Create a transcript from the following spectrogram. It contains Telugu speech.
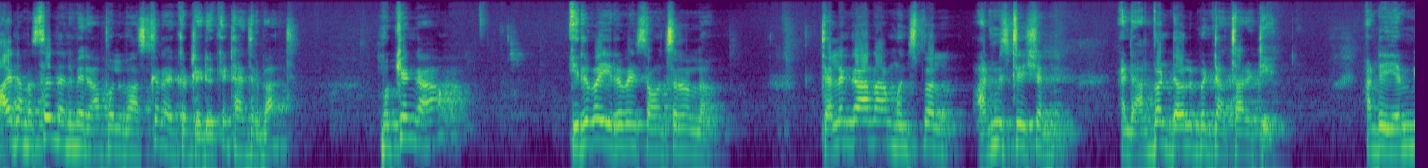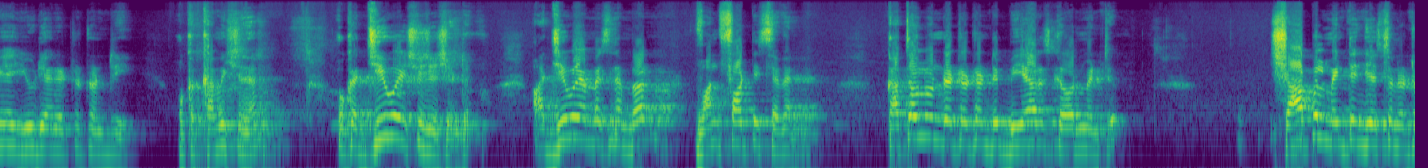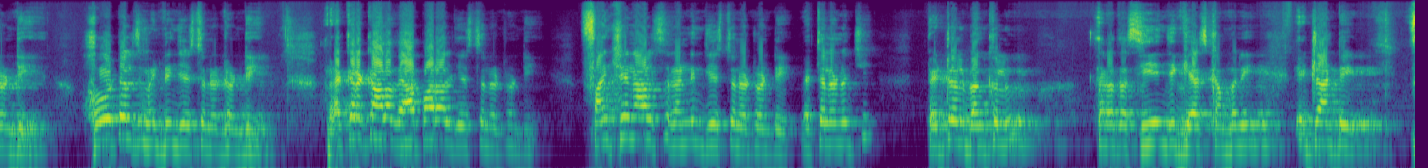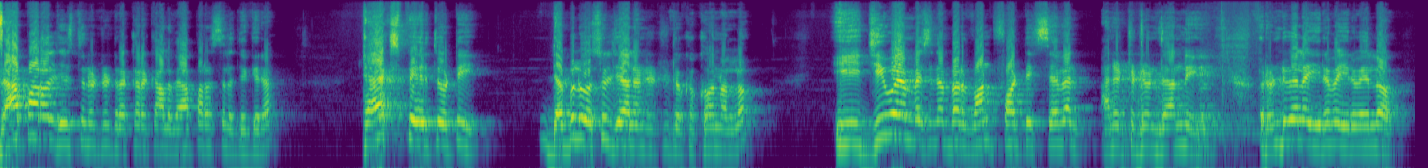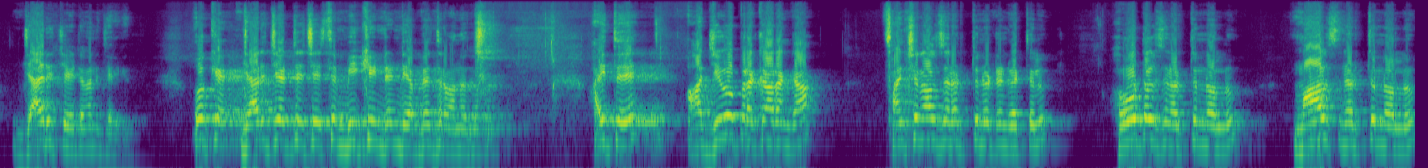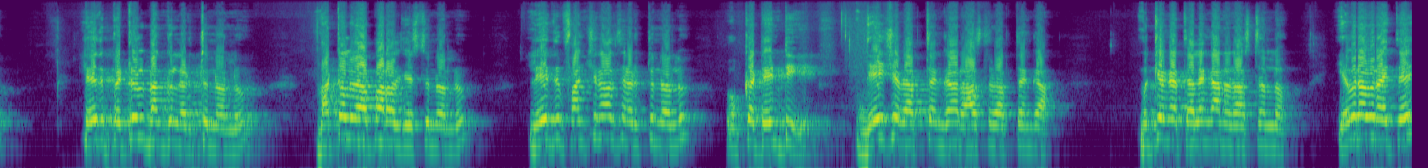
హాయ్ నమస్తే. నేను మీ Apolu Bhaskar high court advocate Hyderabad. ముఖ్యంగా ఇరవై ఇరవై సంవత్సరంలో Telangana municipal administration and urban development authority అంటే ఎంఏ యూడి అనేటటువంటి ఒక కమిషనర్ ఒక జీవో ఇష్యూ చేసిండు. ఆ GO MS number one forty seven. గతంలో ఉండేటటువంటి బీఆర్ఎస్ గవర్నమెంట్ షాపులు మెయింటైన్ చేస్తున్నటువంటి హోటల్స్ మెయింటైన్ చేస్తున్నటువంటి రకరకాల వ్యాపారాలు చేస్తున్నటువంటి ఫంక్షన్ హాల్స్ రన్నింగ్ చేస్తున్నటువంటి వ్యక్తుల నుంచి పెట్రోల్ బంకులు తర్వాత సిఎన్జి గ్యాస్ కంపెనీ ఇట్లాంటి వ్యాపారాలు చేస్తున్నటువంటి రకరకాల వ్యాపారస్తుల దగ్గర ట్యాక్స్ పేరుతోటి డబ్బులు వసూలు చేయాలనేటువంటి ఒక కోణంలో ఈ GO MS number one forty seven అనేటటువంటి దాన్ని రెండు వేల ఇరవై ఇరవైలో జారీ చేయడం అనేది జరిగింది. ఓకే జారీ చేస్తే చేస్తే మీకేంటండి అభ్యంతరం అనొచ్చు. అయితే ఆ జీవో ప్రకారంగా ఫంక్షన్ హాల్స్ నడుపుతున్నటువంటి వ్యక్తులు హోటల్స్ నడుపుతున్న వాళ్ళు మాల్స్ నడుపుతున్న వాళ్ళు లేదు పెట్రోల్ బంకులు నడుపుతున్న వాళ్ళు బట్టల వ్యాపారాలు చేస్తున్న వాళ్ళు లేదు ఫంక్షన్ హాల్స్ నడుపుతున్న వాళ్ళు ఒక్కటేంటి? దేశవ్యాప్తంగా రాష్ట్ర వ్యాప్తంగా ముఖ్యంగా తెలంగాణ రాష్ట్రంలో ఎవరెవరైతే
